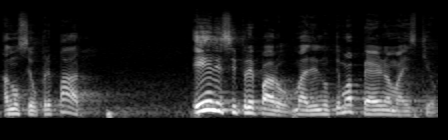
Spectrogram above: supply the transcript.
a não ser o preparo. Ele se preparou, mas ele não tem uma perna mais que eu.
